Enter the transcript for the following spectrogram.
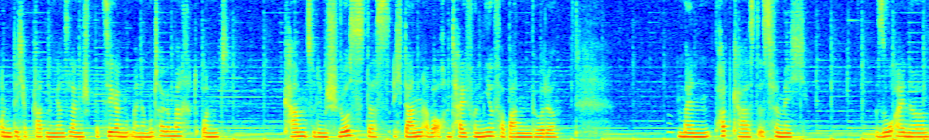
Und ich habe gerade einen ganz langen Spaziergang mit meiner Mutter gemacht und kam zu dem Schluss, dass ich dann aber auch einen Teil von mir verbannen würde mein Podcast ist für mich so, eine,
